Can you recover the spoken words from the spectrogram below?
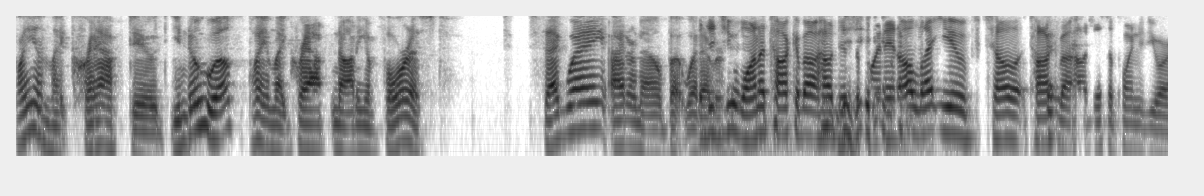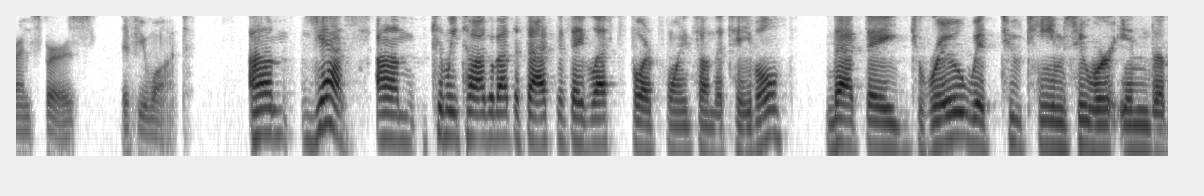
playing like crap, dude. You know who else is playing like crap? Nottingham Forest. Segue? I don't know, but whatever. Did you want to talk about how disappointed? I'll let you tell talk about how disappointed you are in Spurs if you want. Um, yes. Um, can we talk about the fact that they've left four points on the table? That they drew with two teams who were in the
